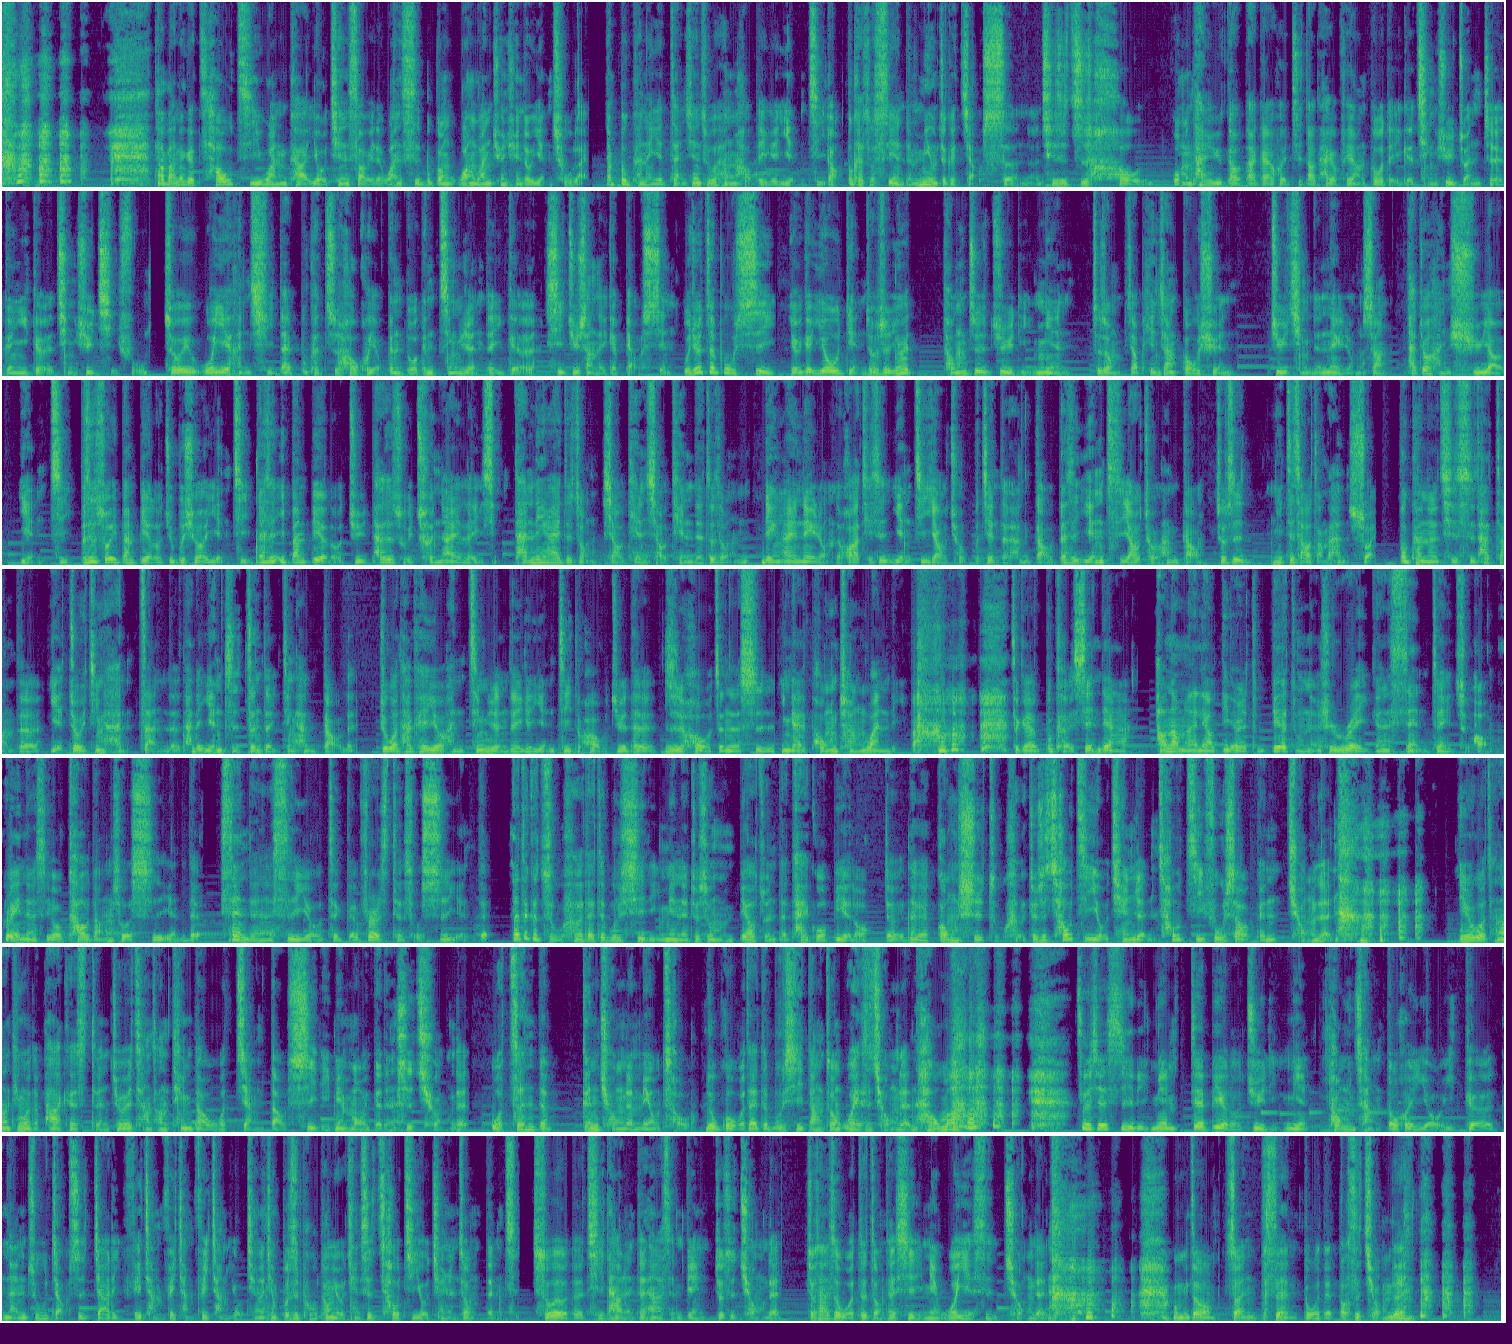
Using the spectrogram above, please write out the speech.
他把那个超级玩咖、有钱少爷的玩世不恭完完全全都演出来，那不可能也展现出很好的一个演技哦。不可所饰演的缪这个角色呢，其实之后我们看预告大概会知道，他有非常多的一个情绪转折跟一个情绪起伏，所以我也很期待不可之后会有更多更惊人的一个戏剧上的一个表现。我觉得这部戏有一个优点，就是因为同志剧里面这种比较偏向狗血。剧情的内容上，他就很需要演技。不是说一般 BL 剧不需要演技，但是一般 BL 剧它是属于纯爱类型，谈恋爱这种小甜小甜的这种恋爱内容的话，其实演技要求不见得很高，但是颜值要求很高，就是你至少要长得很帅。不可能，其实他长得也就已经很赞了，他的颜值真的已经很高了。如果他可以有很惊人的一个演技的话，我觉得日后真的是应该鹏程万里吧，这个不可限量啊。好，那我们来聊第二组。第二组呢是 Ray 跟 Sand 这一组。哦，Ray 呢是由高档所饰演的，Sand 呢是由这个 First 所饰演的。那这个组合在这部戏里面呢，就是我们标准的泰国 BL 的那个公式组合，就是超级有钱人、超级富少跟穷人。你如果常常听我的 Podcast，你就会常常听到我讲到戏里面某一个人是穷人。我真的跟穷人没有仇。如果我在这部戏当中，我也是穷人，好吗？这些戏里面，这些 BL 剧里面，通常都会有一个男主角是家里非常非常非常有钱，而且不是普通有钱，是超级有钱人这种等级。所有的其他人在他身边就是穷人，就算是我这种在戏里面，我也是穷人。我们这种赚不是很多的，都是穷人。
